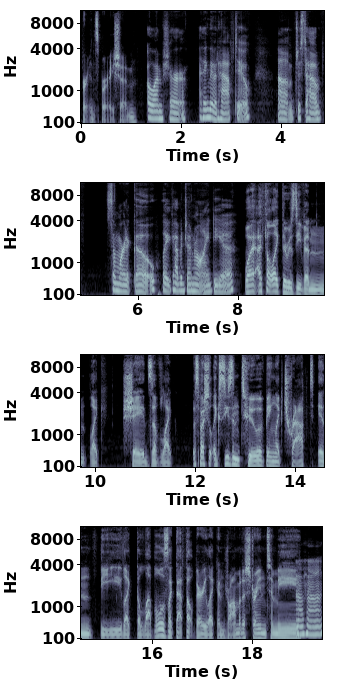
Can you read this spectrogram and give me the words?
for inspiration. Oh, I'm sure. I think they would have to, um, just to have somewhere to go, like have a general idea. well I, I felt like there was even like shades of like especially like season two of being like trapped in the like the levels like that felt very like andromeda strain to me Mm-hmm.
